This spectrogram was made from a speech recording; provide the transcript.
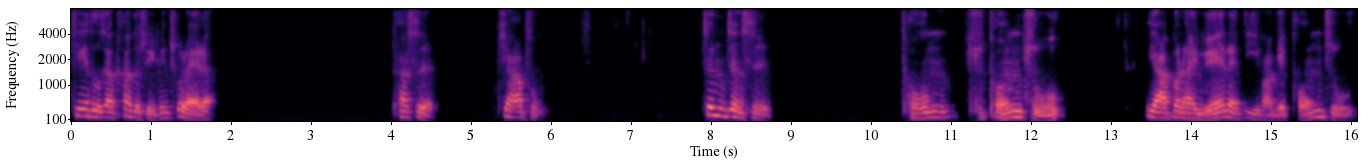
街头上看着水瓶出来了，他是家谱，真正是同同族亚伯拉原来地方的同族，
